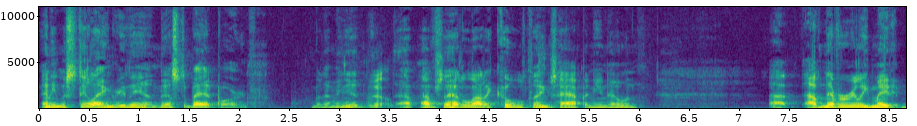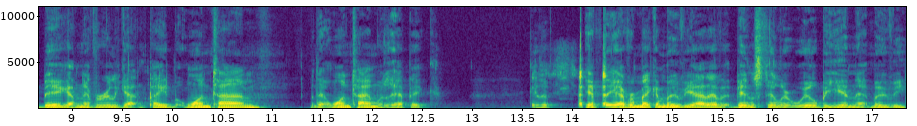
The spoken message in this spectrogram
and he was still angry then. That's the bad part. But I mean, it, Yeah. I've, I've had a lot of cool things happen, you know, and I, I've never really made it big. I've never really gotten paid, but one time, but that one time was epic. if- they ever make a movie out of it, Ben Stiller will be in that movie.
